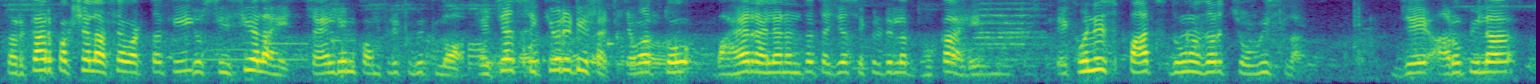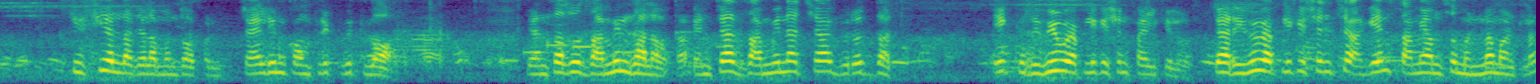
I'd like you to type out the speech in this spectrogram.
सरकार पक्षाला असं वाटतं की जो सी सी एल आहे child in conflict with law याच्या सिक्युरिटीसाठी किंवा तो बाहेर राहिल्यानंतर त्याच्या सिक्युरिटीला धोका आहे. एकोणीस पाच दोन हजार चोवीसला जे आरोपीला सी सी एलला ज्याला म्हणतो आपण child in conflict with law यांचा जो जामीन झाला होता त्यांच्या जामिनाच्या विरोधात एक रिव्ह्यू ॲप्लिकेशन फाईल केलं होतं. त्या रिव्ह्यू ॲप्लिकेशनच्या अगेन्स्ट आम्ही आमचं म्हणणं म्हटलं.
